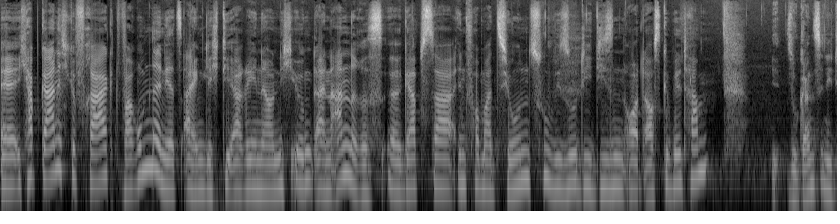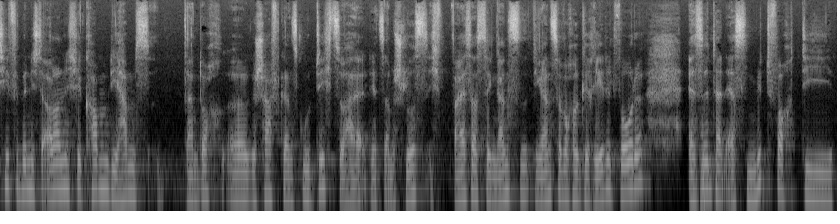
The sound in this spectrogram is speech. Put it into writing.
Äh, ich habe gar nicht gefragt, warum denn jetzt eigentlich die Arena und nicht irgendein anderes. Äh, Gab es da Informationen zu, wieso die diesen Ort ausgewählt haben? So ganz in die Tiefe bin ich da auch noch nicht gekommen. Die haben es dann doch äh, geschafft, ganz gut dicht zu halten jetzt am Schluss. Ich weiß, dass den ganzen, die ganze Woche geredet wurde. Es sind dann erst Mittwoch die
